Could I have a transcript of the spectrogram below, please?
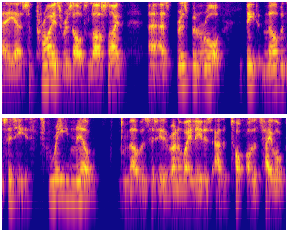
a uh, surprise result last night uh, as Brisbane Roar beat Melbourne City 3 0. Melbourne City, the runaway leaders at the top of the table.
